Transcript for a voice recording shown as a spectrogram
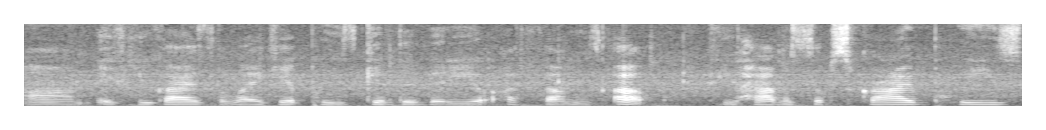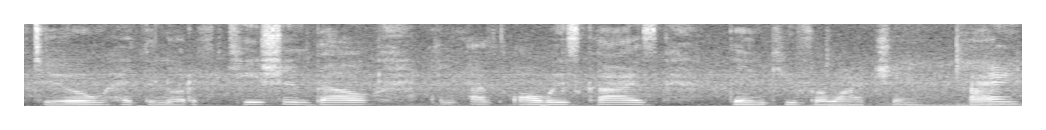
Um, if you guys like it, please give the video a thumbs up. If you haven't subscribed, please do. Hit the notification bell. And as always, guys, thank you for watching. Bye.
